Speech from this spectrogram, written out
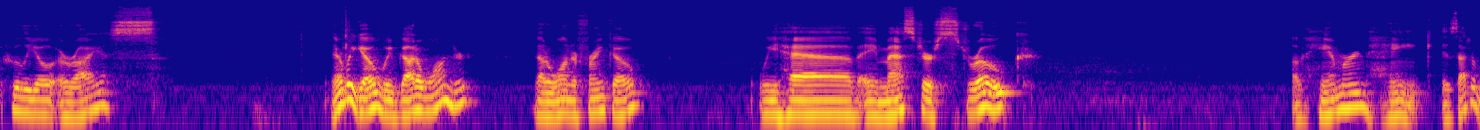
Julio Urias. There we go. We've got a Wander. Got a Wander Franco. We have a Master Stroke of Hammer and Hank. Is that a...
